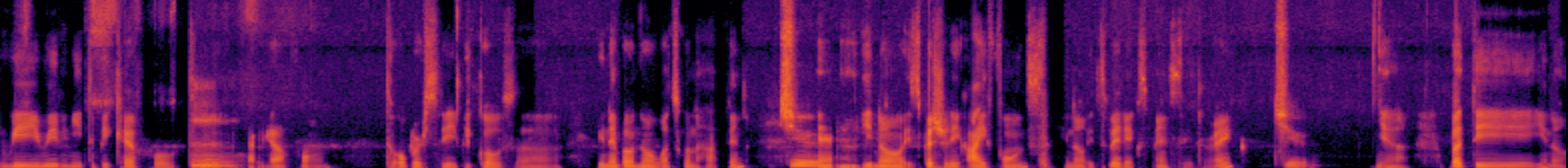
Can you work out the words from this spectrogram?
we really need to be careful to Mm. carry our phone to oversee because uh, you never know what's gonna happen, True, and you know, especially iPhones, you know, it's very expensive, right? true. Yeah, but the you know,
